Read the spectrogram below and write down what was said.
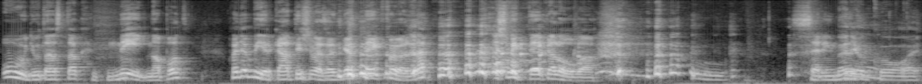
úgy utaztak négy napot, hogy a birkát is vezetgették föl le, és vitték a lóval. Szerinted? Nagyon komoly.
